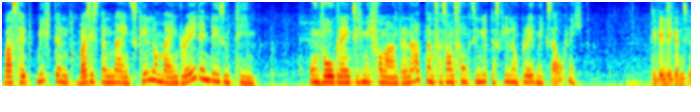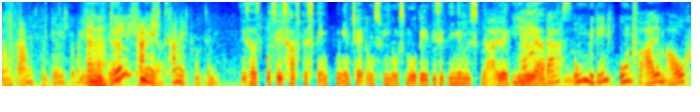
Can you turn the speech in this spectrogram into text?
was hebt mich denn, was ist denn mein Skill und mein Grade in diesem Team? Und wo grenze ich mich vom anderen ab? Dann, sonst funktioniert der Skill- und Grade-Mix auch nicht. Die Delegation gar nicht, natürlich, oder? Ja, natürlich. Kann nicht, kann nicht funktionieren. Das heißt prozesshaftes Denken, Entscheidungsfindungsmode, diese Dinge müssten alle ja, mehr. Ja, das unbedingt und vor allem auch,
